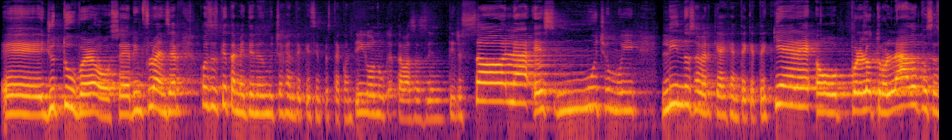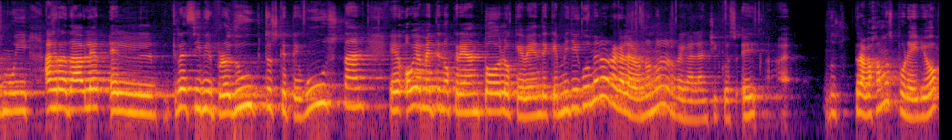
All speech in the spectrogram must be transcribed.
eh, youtuber o ser influencer, pues es que también tienes mucha gente que siempre está contigo, nunca te vas a sentir sola, es mucho, muy lindo saber que hay gente que te quiere, o por el otro lado, pues es muy agradable el recibir productos que te gustan. Eh, obviamente no crean todo lo que ven de que me llegó y me lo regalaron, no, no lo regalan chicos. Eh, trabajamos por ello,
